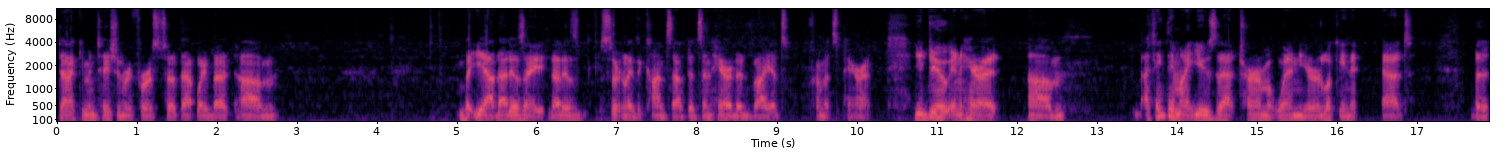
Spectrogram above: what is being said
documentation refers to it that way, but, um, but yeah, that is a, that is certainly the concept. It's inherited by its, from its parent. You do inherit, um, I think they might use that term when you're looking at the,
